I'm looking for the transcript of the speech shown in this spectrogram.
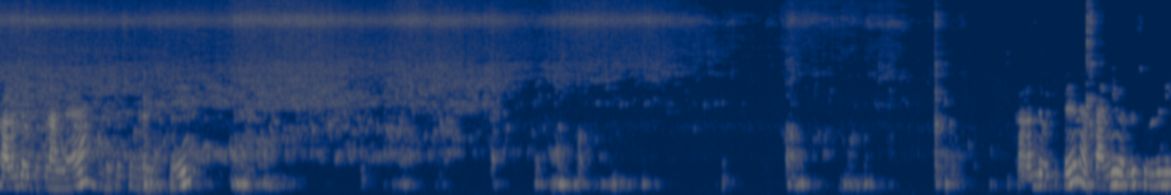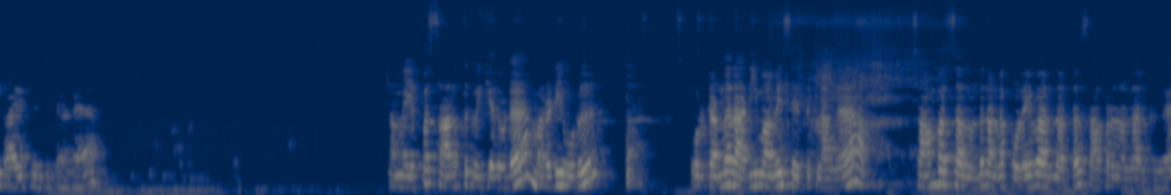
கலந்து விட்டுக்கலாங்க அடுத்து சிம்மில் வச்சு. கலந்து விட்டுட்டு நான் தண்ணி வந்து சுடுதண்ணி காய வச்சுக்கிறேங்க நம்ம எப்போ சாதத்துக்கு வைக்கிறத விட மறுபடியும் ஒரு ஒரு டம்ளர் அதிகமாகவே சேர்த்துக்கலாங்க. சாம்பார் சாதம் வந்து நல்லா குலைவாக இருந்தால் தான் சாப்பிட நல்லா இருக்குங்க.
